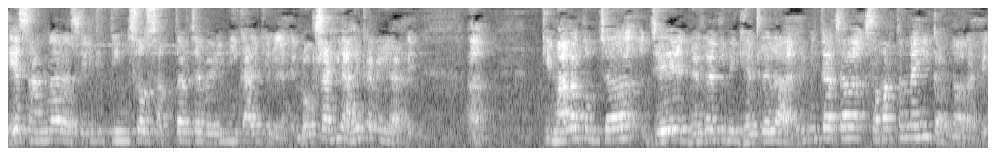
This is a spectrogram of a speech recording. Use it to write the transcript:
हे सांगणार असेल की तीनशे सत्तरच्या वेळी मी काय केले आहे? लोकशाही आहे का नाही आहे? की मला तुमचं जे निर्णय तुम्ही घेतलेला आहे मी त्याचं समर्थन नाही करणार आहे.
